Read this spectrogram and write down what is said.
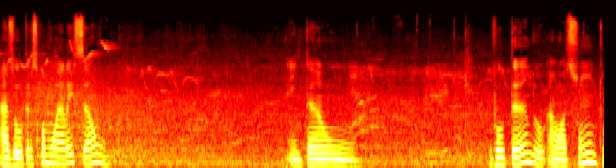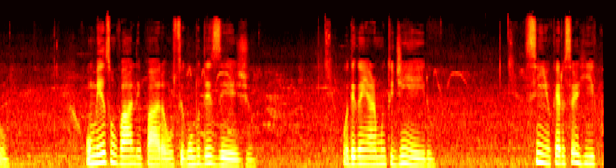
as outras como elas são. Então, voltando ao assunto, o mesmo vale para o segundo desejo, o de ganhar muito dinheiro. Sim, eu quero ser rico.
